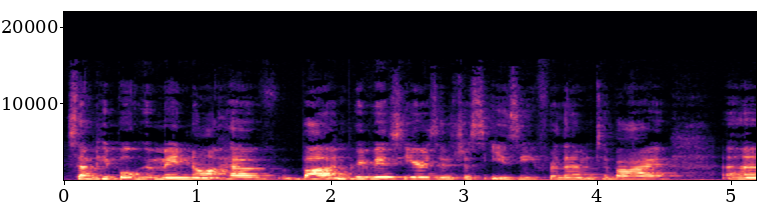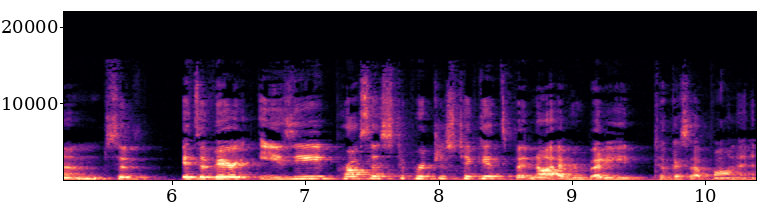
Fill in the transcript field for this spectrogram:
some people who may not have bought in previous years, it was just easy for them to buy. Um, so it's a very easy process to purchase tickets, but not everybody took us up on it.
